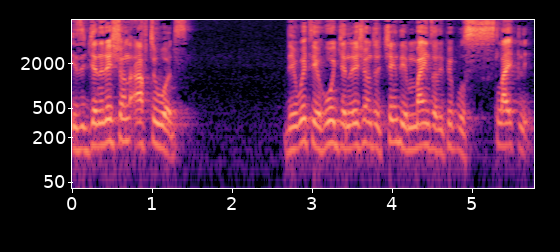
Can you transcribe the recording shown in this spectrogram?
It's the generation afterwards. They wait a whole generation to change the minds of the people slightly.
